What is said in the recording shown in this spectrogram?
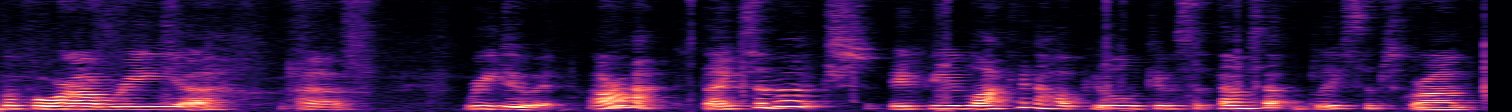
before I re uh, uh, redo it. All right. Thanks so much. If you like it, I hope you'll give us a thumbs up and please subscribe.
